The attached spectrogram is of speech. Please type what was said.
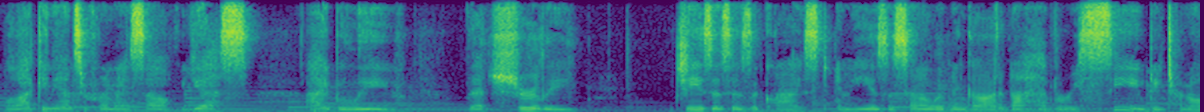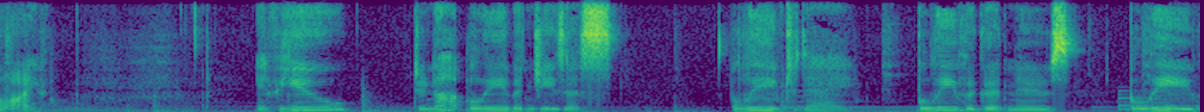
Well, I can answer for myself yes, I believe that surely Jesus is the Christ and He is the Son of the living God, and I have received eternal life. If you do not believe in Jesus, believe today. Believe the good news. Believe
